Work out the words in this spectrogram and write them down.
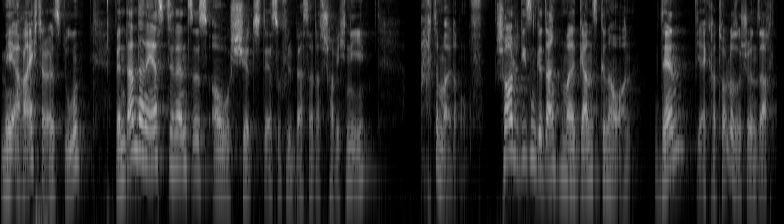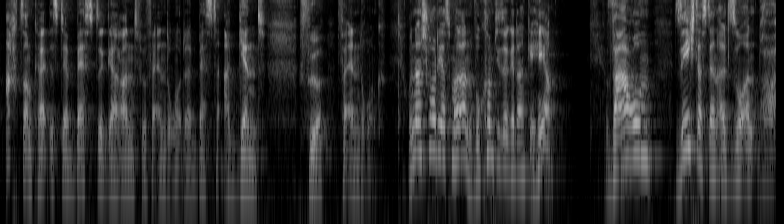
mehr erreicht hat als du, wenn dann deine erste Tendenz ist, oh shit, der ist so viel besser, das schaffe ich nie, achte mal darauf. Schau dir diesen Gedanken mal ganz genau an. Denn, wie Eckhart Tolle so schön sagt, Achtsamkeit ist der beste Garant für Veränderung oder der beste Agent für Veränderung. Und dann schau dir das mal an. Wo kommt dieser Gedanke her? Warum sehe ich das denn als so an, boah,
